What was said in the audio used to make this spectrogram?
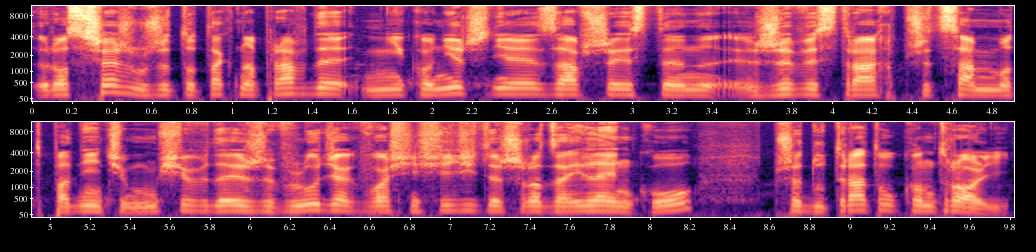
rozszerzył, że to tak naprawdę niekoniecznie zawsze jest ten żywy strach przed samym odpadnięciem. Mi się wydaje, że w ludziach właśnie siedzi też rodzaj lęku przed utratą kontroli.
